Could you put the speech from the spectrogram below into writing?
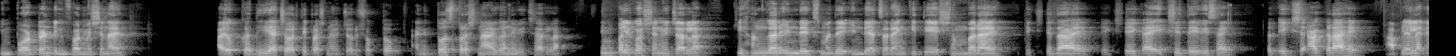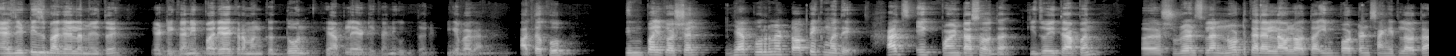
इम्पॉर्टंट इन्फॉर्मेशन आहे. आयोग कधीही याच्यावरती प्रश्न विचारू शकतो. आणि तोच प्रश्न आयोगाने विचारला. सिंपल क्वेश्चन विचारला की हंगर इंडेक्समध्ये इंडियाचा रँक किती आहे? शंभर आहे एकशे दहा आहे एकशे एक आहे एकशे तेवीस आहे. तर एकशे अकरा आहे. आपल्याला ॲज इट इज बघायला मिळतोय. या ठिकाणी पर्याय क्रमांक दोन हे आपल्या या ठिकाणी उत्तर आहे. ठीक आहे बघा. आता खूप सिंपल क्वेश्चन ह्या पूर्ण टॉपिकमध्ये हाच एक पॉईंट असा होता की जो इथे आपण स्टुडंट्सला नोट करायला लावला होता इम्पॉर्टंट सांगितला होता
